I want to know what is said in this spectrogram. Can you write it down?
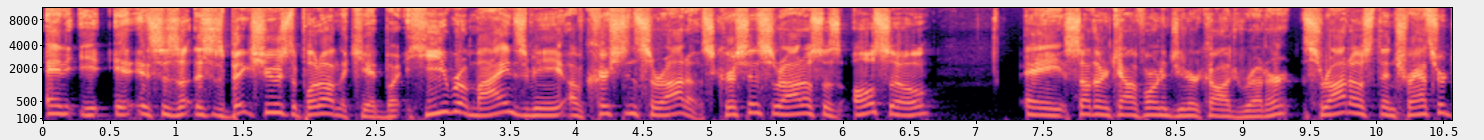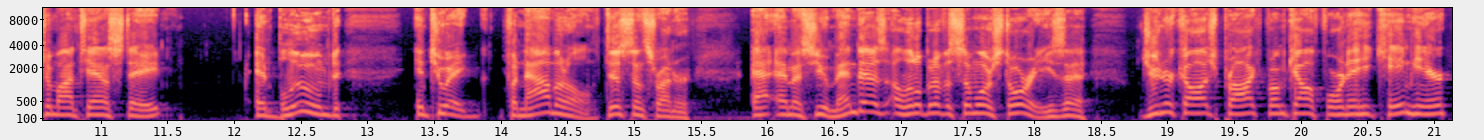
And this is this is big shoes to put on the kid, but he reminds me of Christian Serratos. Christian Serratos was also a Southern California junior college runner. Serratos then transferred to Montana State and bloomed into a phenomenal distance runner at MSU. Mendez, a little bit of a similar story. He's a junior college product from California. He came here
